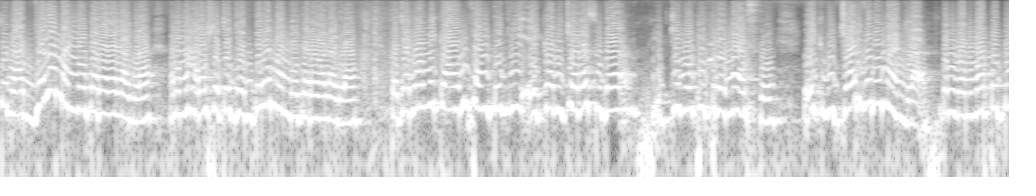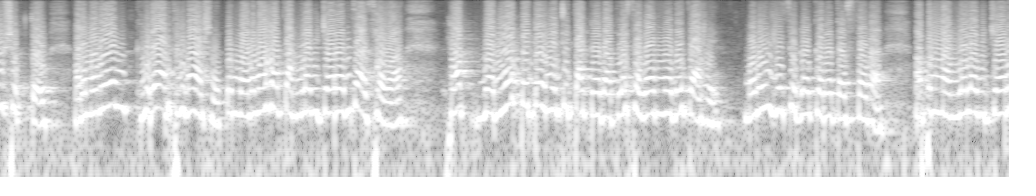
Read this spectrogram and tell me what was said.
तो राज्याला मान्य करावा लागला आणि महाराष्ट्राच्या जनतेला मान्य करावा लागला. त्याच्यामुळे मी कायम सांगते की एका विचारात सुद्धा इतकी मोठी प्रेरणा असते. एक विचार जरी मांडला तरी वनवा पेटू शकतो. आणि म्हणून खऱ्या अर्थानं असो पण वनवा हा चांगल्या विचारांचा असावा. ह्या वनवा पेटवण्याची ताकद आपल्या सगळ्यांमध्येच आहे. म्हणून हे सगळं करत असताना आपण मांडलेला विचार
